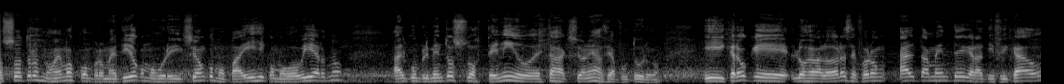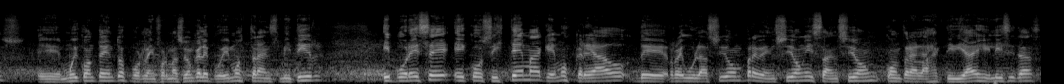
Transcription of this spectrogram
Nosotros nos hemos comprometido como jurisdicción, como país y como gobierno al cumplimiento sostenido de estas acciones hacia futuro. Y creo que los evaluadores se fueron altamente gratificados, eh, muy contentos por la información que le pudimos transmitir y por ese ecosistema que hemos creado de regulación, prevención y sanción contra las actividades ilícitas,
